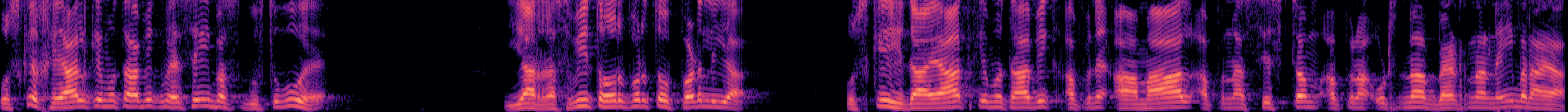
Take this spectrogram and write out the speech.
اس کے خیال کے مطابق ویسے ہی بس گفتگو ہے۔ یا رسمی طور پر تو پڑھ لیا، اس کی ہدایات کے مطابق اپنے اعمال، اپنا سسٹم، اپنا اٹھنا، بیٹھنا نہیں بنایا،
